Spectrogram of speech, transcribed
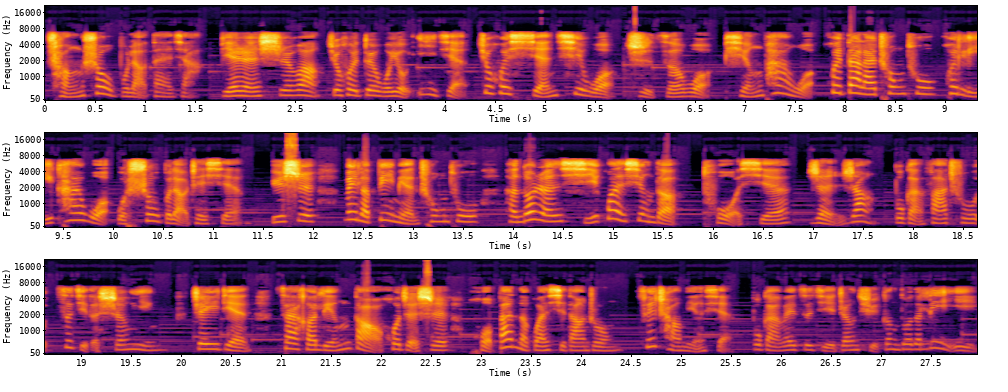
承受不了代价。别人失望就会对我有意见，就会嫌弃我、指责我、评判我，会带来冲突，会离开我。我受不了这些，于是为了避免冲突，很多人习惯性的妥协、忍让，不敢发出自己的声音。这一点在和领导或者是伙伴的关系当中非常明显。不敢为自己争取更多的利益，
